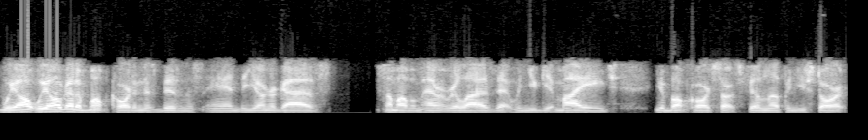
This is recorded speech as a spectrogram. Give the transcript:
We all we all got a bump card in this business, and the younger guys, some of them haven't realized that when you get my age, your bump card starts filling up, and you start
